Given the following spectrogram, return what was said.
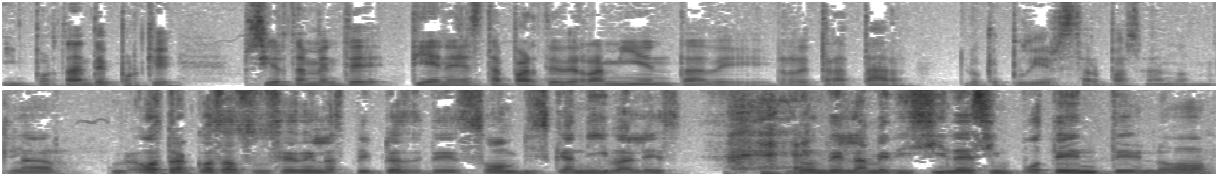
importante porque ciertamente tiene esta parte de herramienta de retratar lo que pudiera estar pasando. ¿no? Claro. Otra cosa sucede en las películas de zombies caníbales, donde la medicina es impotente, ¿no?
